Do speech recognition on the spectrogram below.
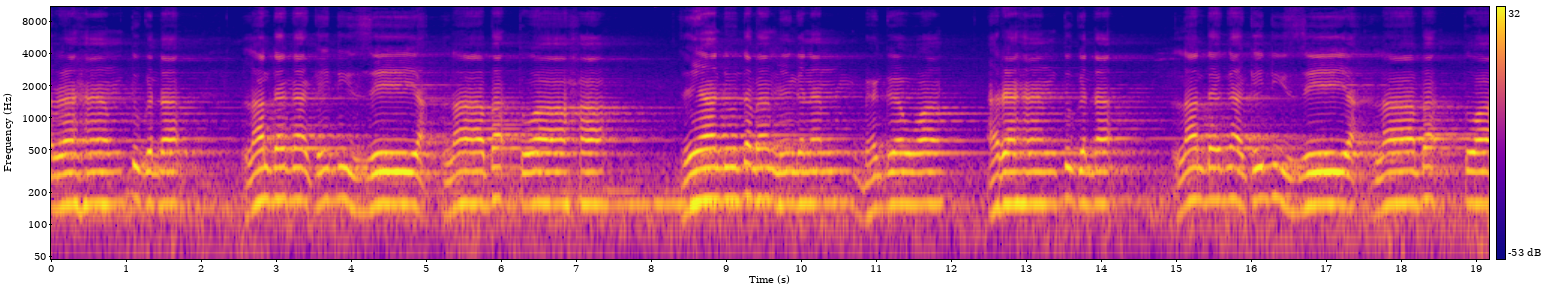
အရဟံတုကတ လာတကဂိတိဇေယလာဘတွာဟဇေယတုတပ္ပမင်္ဂလံဘဂဝါအရဟံတုကတလာတကဂိတိဇေယလာဘတွာ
